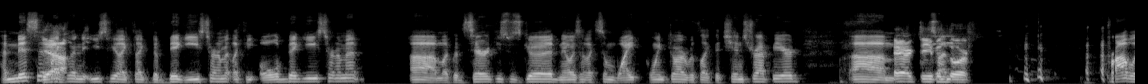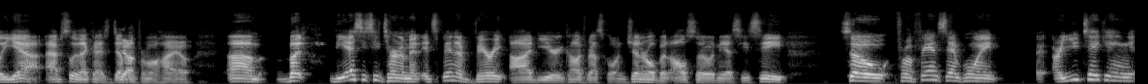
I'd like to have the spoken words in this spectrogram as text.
I miss it Yeah. like when it used to be like like the Big East tournament, like the old Big East tournament. Um, like when Syracuse was good, and they always had like some white point guard with like the chin strap beard. Um, Eric so Probably, yeah, absolutely. That guy's definitely Yeah. from Ohio. Um, but the SEC tournament, it's been a very odd year in college basketball in general, but also in the SEC. So, from a fan standpoint, are you taking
